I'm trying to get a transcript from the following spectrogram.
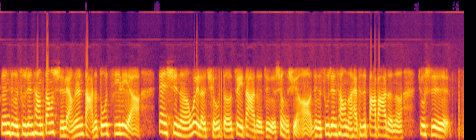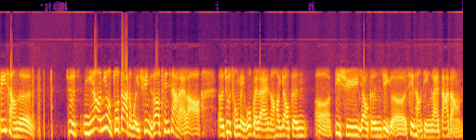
跟这个苏贞昌当时两个人打得多激烈啊，但是呢，为了求得最大的这个胜选啊，这个苏贞昌呢，还不是巴巴的呢，就是非常的。就你要你有多大的委屈，你都要吞下来了啊！呃，就从美国回来，然后要跟呃，必须要跟这个谢长廷来搭档，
